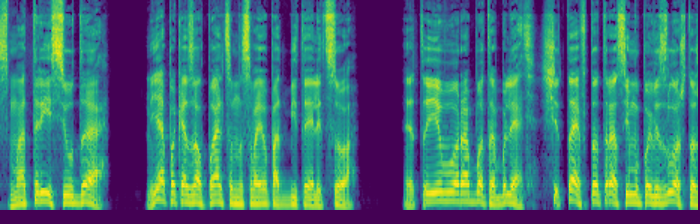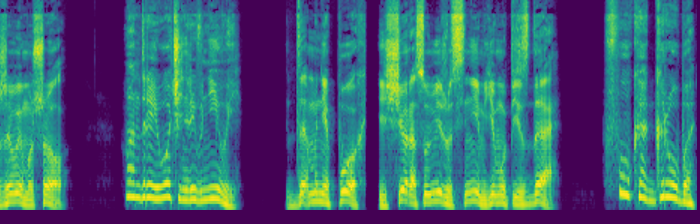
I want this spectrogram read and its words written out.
«Смотри сюда!» Я показал пальцем на свое подбитое лицо. Это его работа, блядь. Считай, в тот раз ему повезло, что живым ушел. Андрей очень ревнивый. Да мне пох. Еще раз увижу с ним, ему пизда. «Фу, как грубо!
